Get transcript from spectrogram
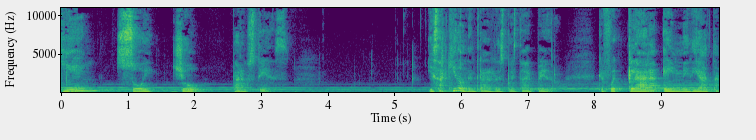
¿Quién soy yo para ustedes? Y es aquí donde entra la respuesta de Pedro, que fue clara e inmediata.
